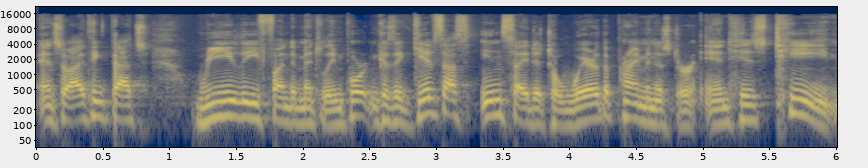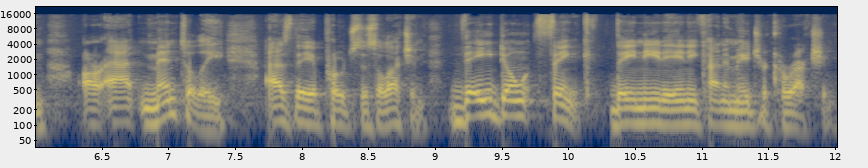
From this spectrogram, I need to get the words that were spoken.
And so I think that's really fundamentally important because it gives us insight into where the Prime Minister and his team are at mentally as they approach this election. They don't think they need any kind of major correction.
